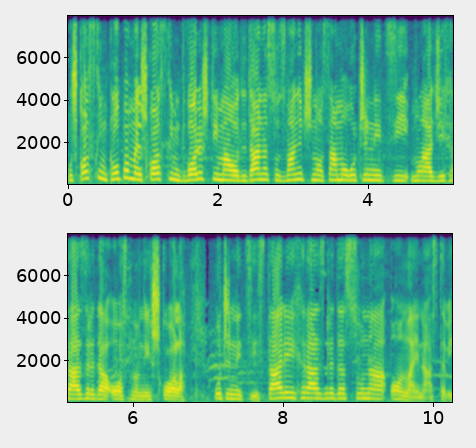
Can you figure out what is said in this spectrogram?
U školskim klupama i školskim dvorištima od danas su zvanično samo učenici mlađih razreda osnovnih škola. Učenici starijih razreda su na online nastavi.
